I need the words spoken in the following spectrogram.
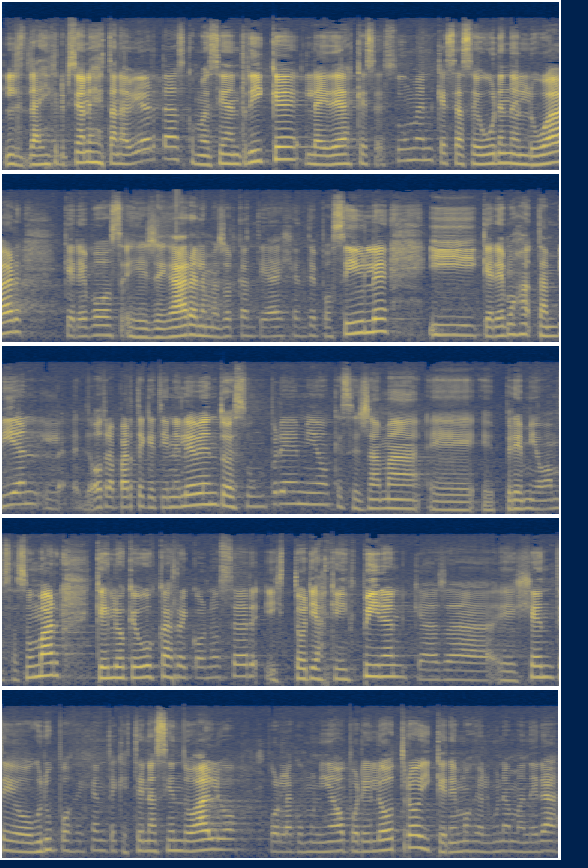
Las inscripciones están abiertas, como decía Enrique, la idea es que se sumen, que se aseguren el lugar, queremos eh, llegar a la mayor cantidad de gente posible y queremos también, otra parte que tiene el evento es un premio que se llama eh, eh, Premio Vamos a Sumar, que es lo que busca es reconocer historias que inspiren, que haya gente o grupos de gente que estén haciendo algo por la comunidad o por el otro y queremos de alguna manera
